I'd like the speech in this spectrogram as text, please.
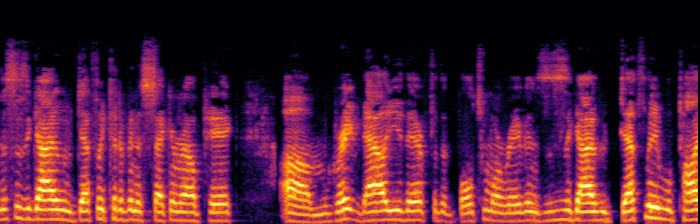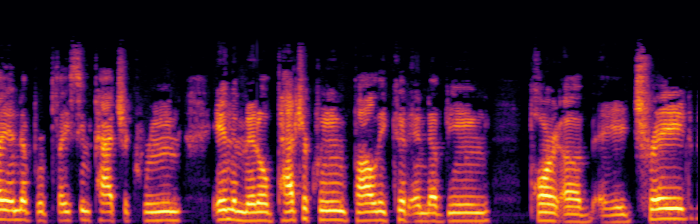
this is a guy who definitely could have been a second round pick. Um, great value there for the Baltimore Ravens. This is a guy who definitely will probably end up replacing Patrick Queen in the middle. Patrick Queen probably could end up being part of a trade,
